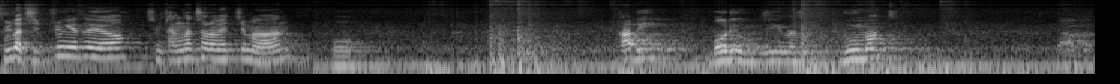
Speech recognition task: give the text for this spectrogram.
둘다 집중해서 해요. 지금 장난처럼 했지만. 오. 까비. 머리 움직이면서. 무브먼트. 어.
